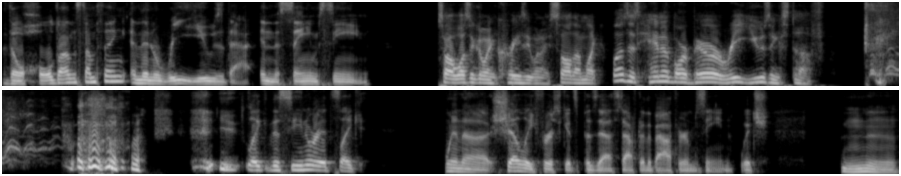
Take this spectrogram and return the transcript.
they'll hold on something and then reuse that in the same scene. So I wasn't going crazy when I saw them. I'm like, what is this Hanna Barbera reusing stuff? You- like the scene where it's like when uh Shelly first gets possessed after the bathroom scene, which mm,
